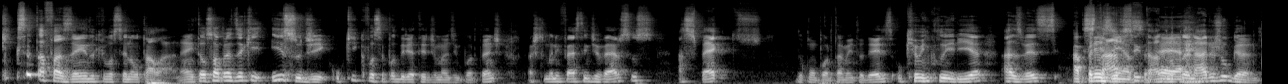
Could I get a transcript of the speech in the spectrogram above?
que, que você está fazendo que você não está lá, né? Então, só para dizer que isso de o que, que você poderia ter de mais importante, acho que manifesta em diversos aspectos do comportamento deles, o que eu incluiria, às vezes, a estar presença, sentado é. no plenário julgando.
